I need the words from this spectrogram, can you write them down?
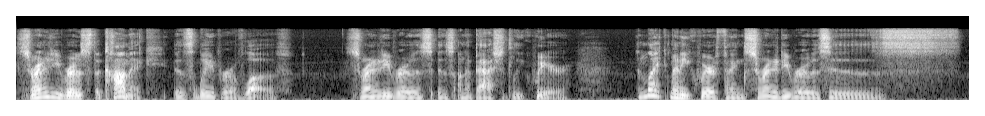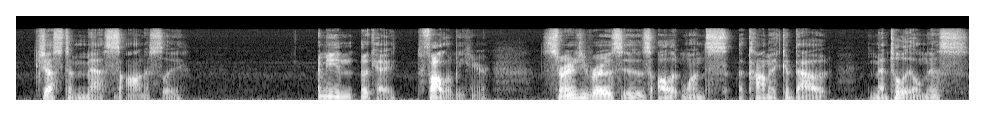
Serenity Rose the comic is labor of love. Serenity Rose is unabashedly queer. And like many queer things, Serenity Rose is just a mess, honestly. I mean, okay, follow me here. Serenity Rose is, all at once, a comic about mental illness,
